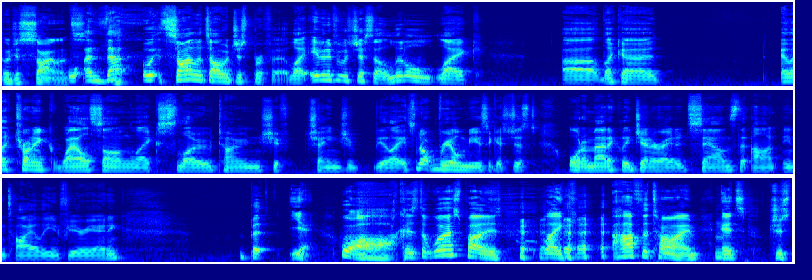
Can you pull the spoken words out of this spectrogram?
or just silence. Well, and that silence I would just prefer. Like even if it was just a little like uh like a electronic whale song like slow tone shift change of yeah, like it's not real music, it's just automatically generated sounds that aren't entirely infuriating. But Yeah. Oh, because the worst part is, like, half the time Mm. it's just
